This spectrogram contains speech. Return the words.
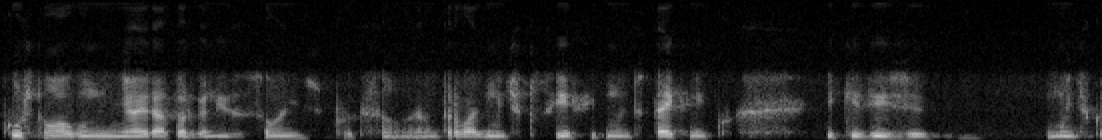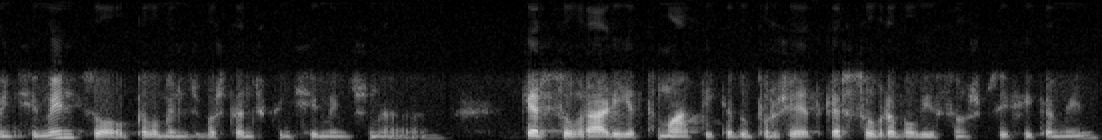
custam algum dinheiro às organizações, porque são, é um trabalho muito específico, muito técnico e que exige muitos conhecimentos, ou pelo menos bastantes conhecimentos, na, quer sobre a área temática do projeto, quer sobre a avaliação especificamente.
